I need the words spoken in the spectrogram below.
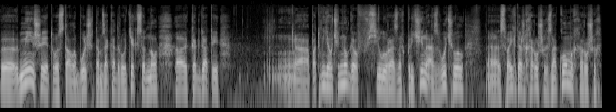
э, меньше этого стало, больше там закадрового текста, но когда ты потом я очень много в силу разных причин озвучивал своих даже хороших знакомых, хороших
